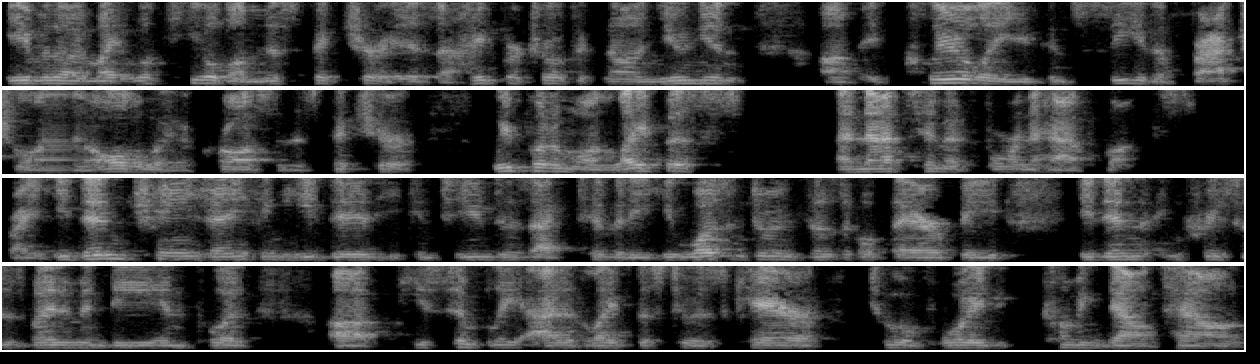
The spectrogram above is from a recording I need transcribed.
even though it might look healed on this picture. It is a hypertrophic non-union. Um, it clearly, you can see the fracture line all the way across in this picture. We put him on Lipus, and that's him at four and a half months, right? He didn't change anything he did. He continued his activity. He wasn't doing physical therapy. He didn't increase his vitamin D input. Uh, he simply added Lipus to his care to avoid coming downtown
